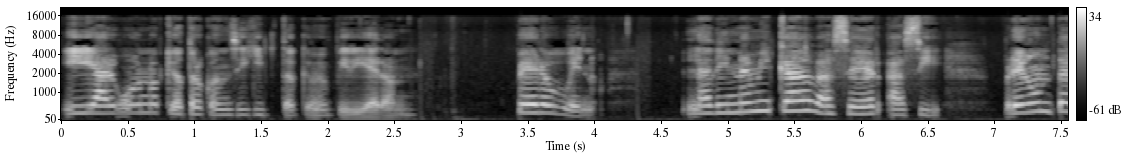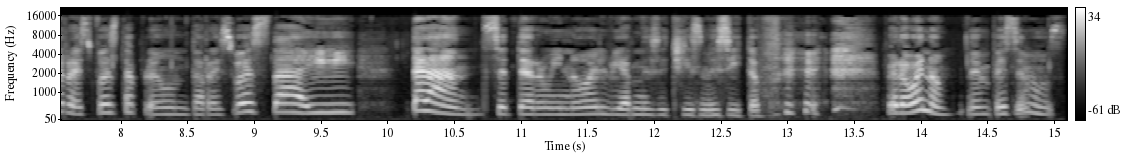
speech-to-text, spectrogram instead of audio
y alguno que otro consejito que me pidieron. Pero bueno, la dinámica va a ser así. Pregunta, respuesta, pregunta, respuesta y ¡tarán! Se terminó el viernes de chismecito. Pero bueno, empecemos.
